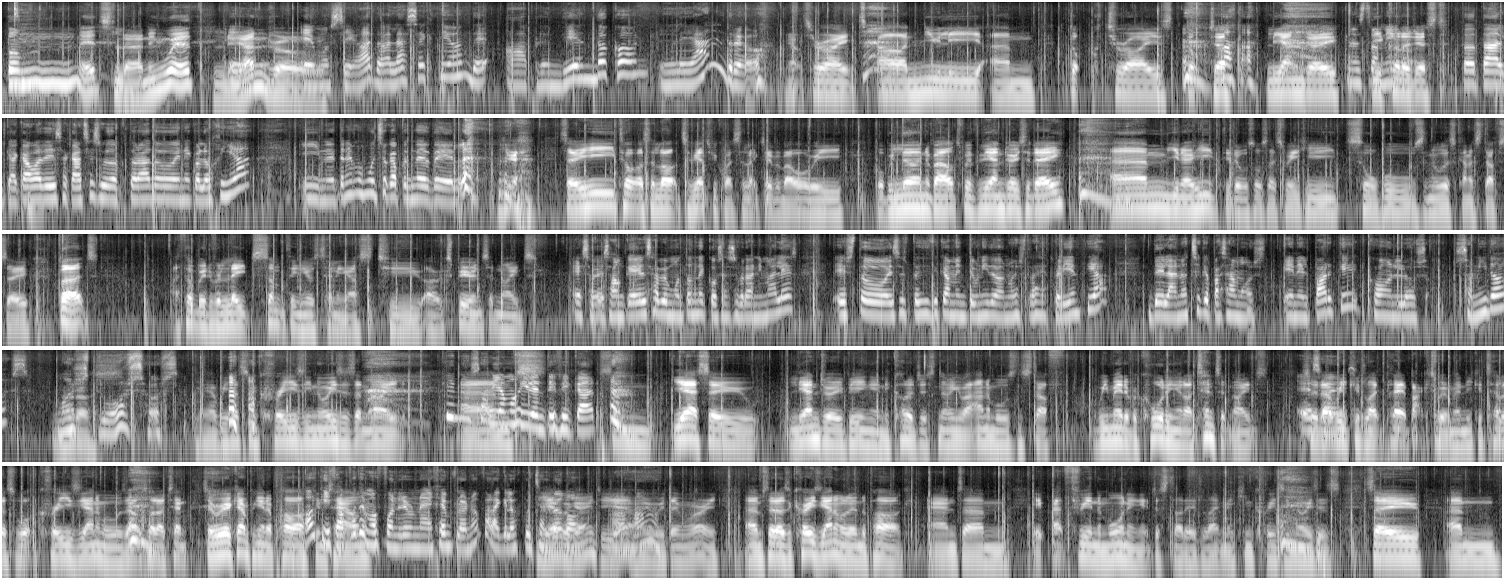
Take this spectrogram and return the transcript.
It's learning with Leandro. Eh, hemos llegado a la sección de Aprendiendo con Leandro. That's right. Our newly um, doctorized doctor, Leandro, the ecologist. Total, que acaba de sacarse su doctorado en ecología y no tenemos mucho que aprender de él. Yeah. So he taught us a lot. So we had to be quite selective about what we what we learn about with Leandro today. Um, you know, he did all sorts this week. He saw wolves and all this kind of stuff. So, but I thought we'd relate something he was telling us to our experience at night. Eso es, aunque él sabe un montón de cosas sobre animales, esto es específicamente unido a nuestra experiencia de la noche que pasamos en el parque con los sonidos monstruosos Yeah, we had some crazy noises at night. que no sabíamos identificar. Some, yeah, so Leandro, being an ecologist, knowing about animals and stuff, we made a recording in our tent at night. So that we could like play it back to him and he could tell us what crazy animal was outside our tent. So we were camping in a park Oh, in town. podemos poner un ejemplo, ¿no? Para que lo escuchen Yeah, luego. we're going to. Yeah, Ajá. we- don't worry. Um, so there was a crazy animal in the park, and um, it, at three in the morning, it just started like making crazy noises. So um,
